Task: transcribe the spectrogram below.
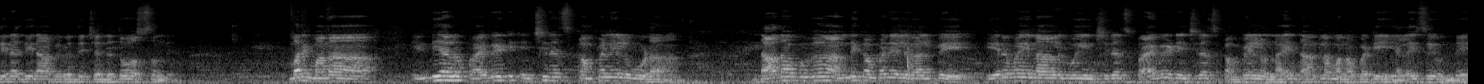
దినదినాభివృద్ధి చెందుతూ వస్తుంది. మరి మన ఇండియాలో ప్రైవేట్ ఇన్సూరెన్స్ కంపెనీలు కూడా దాదాపుగా అన్ని కంపెనీలు కలిపి ఇరవై నాలుగు ఇన్సూరెన్స్ ప్రైవేట్ ఇన్సూరెన్స్ కంపెనీలు ఉన్నాయి. దాంట్లో మన ఒకటి ఎల్ఐసి ఉంది.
